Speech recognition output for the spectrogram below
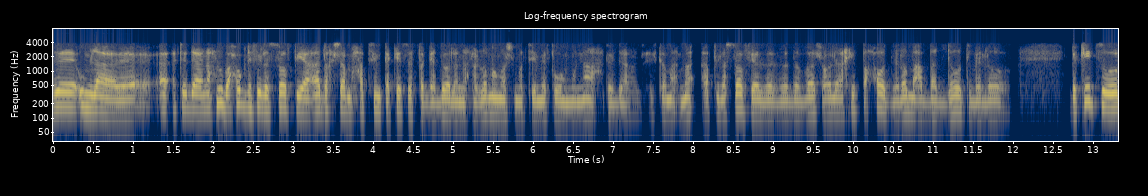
זה אומלל. אתה יודע, אנחנו בחוג לפילוסופיה עד עכשיו מחפשים את הכסף הגדול, אנחנו לא ממש מוצאים איפה הוא מונח, אתה יודע. כמה, מה, הפילוסופיה זה, זה דבר שעולה הכי פחות, זה לא מעבדות ולא... בקיצור,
